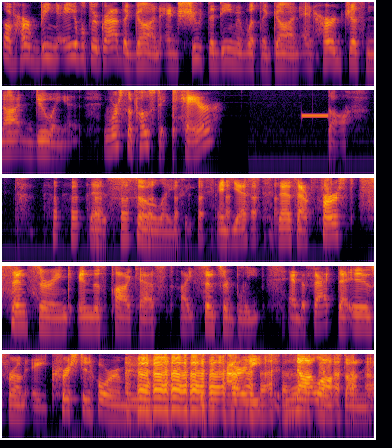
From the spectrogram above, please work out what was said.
of her being able to grab the gun and shoot the demon with the gun and her just not doing it. We're supposed to care? off. That is so lazy. And yes, that's our first censoring in this podcast, like censor bleep. And the fact that it is from a Christian horror movie is entirely not lost on me.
